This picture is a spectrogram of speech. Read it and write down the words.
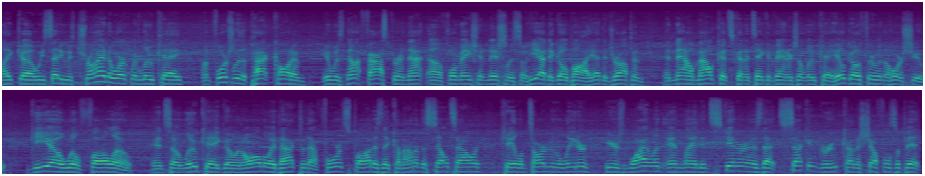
like uh, we said, he was trying to work with Luque. Unfortunately, the pack caught him. It was not faster in that uh, formation initially, so he had to go by. He had to drop him, and now Malcutt's going to take advantage of Luque. He'll go through in the horseshoe. Guillo will follow. And so Luque going all the way back to that fourth spot as they come out of the cell tower. Caleb Tarter, the leader. Here's Weiland and Landon Skinner as that second group kind of shuffles a bit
